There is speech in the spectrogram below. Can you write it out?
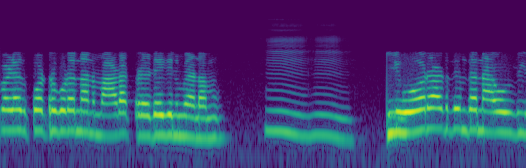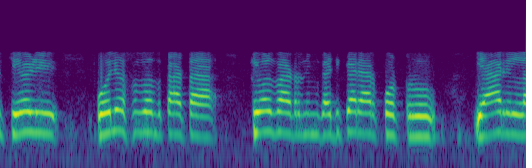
ಬೆಳೆದ್ ಕೊಟ್ರು ಕೂಡ ನಾನು ಮಾಡಕ್ ರೆಡಿ ಇದೀನಿ ಮೇಡಮ್. ಹ್ಮ್ ಹ್ಮ್. ಇಲ್ಲಿ ಹೋರಾಟದಿಂದ ನಾವು ಇಲ್ಲಿ ಕೇಳಿ ಪೊಲೀಸದೊಂದು ಕಾಟ ಕೇಳ್ಬೇಡ್ರಿ ನಿಮ್ಗೆ ಅಧಿಕಾರ ಯಾರು ಕೊಟ್ರು ಯಾರಿಲ್ಲ.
